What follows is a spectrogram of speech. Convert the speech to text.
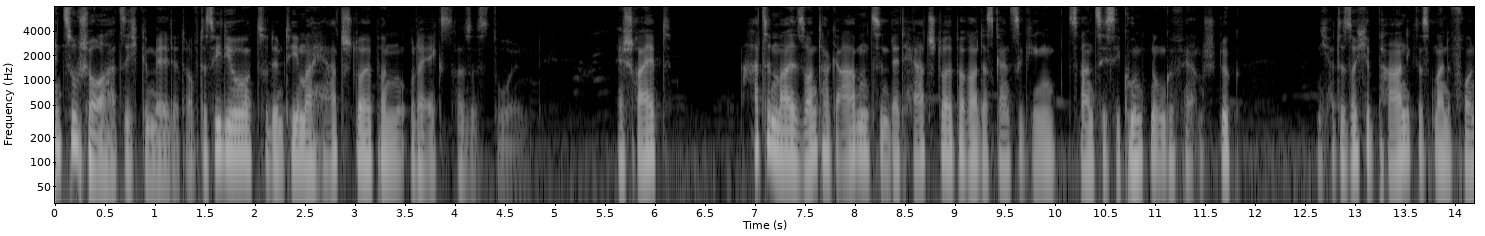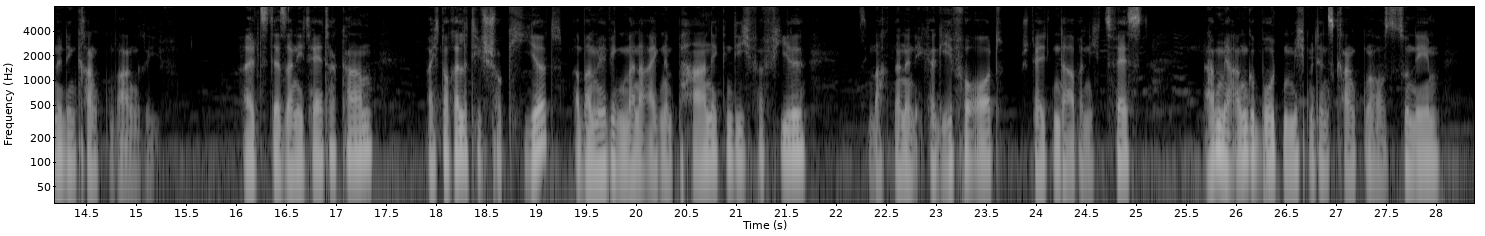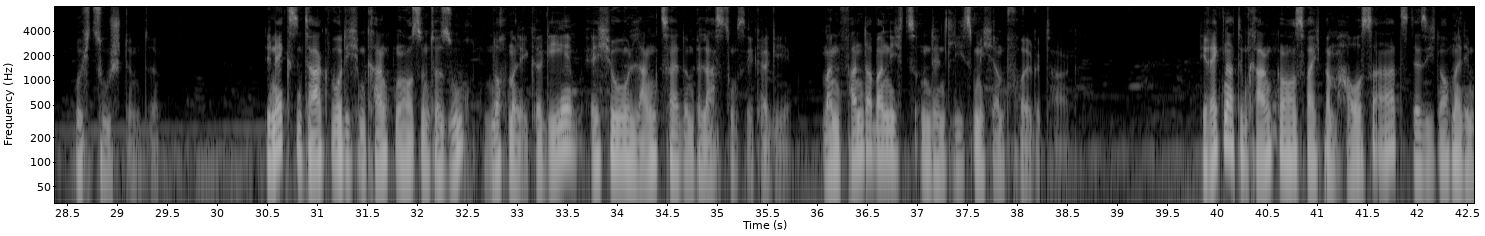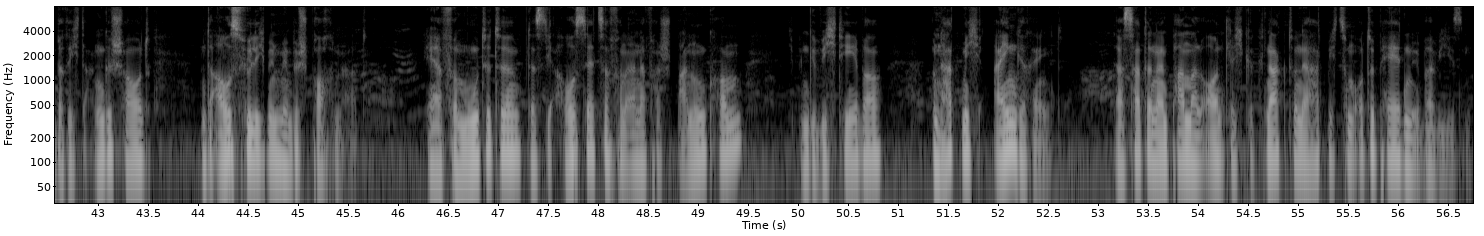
Ein Zuschauer hat sich gemeldet auf das Video zu dem Thema Herzstolpern oder Extrasystolen. Er schreibt, hatte mal Sonntagabends im Bett Herzstolperer, das Ganze ging 20 Sekunden ungefähr am Stück. Ich hatte solche Panik, dass meine Freundin den Krankenwagen rief. Als der Sanitäter kam, war ich noch relativ schockiert, aber mehr wegen meiner eigenen Panik, in die ich verfiel. Sie machten dann ein EKG vor Ort, stellten da aber nichts fest und haben mir angeboten, mich mit ins Krankenhaus zu nehmen, wo ich zustimmte. Den nächsten Tag wurde ich im Krankenhaus untersucht, nochmal EKG, Echo, Langzeit- und Belastungs-EKG. Man fand aber nichts und entließ mich am Folgetag. Direkt nach dem Krankenhaus war ich beim Hausarzt, der sich nochmal den Bericht angeschaut und ausführlich mit mir besprochen hat. Er vermutete, dass die Aussetzer von einer Verspannung kommen, ich bin Gewichtheber, und hat mich eingerenkt. Das hat dann ein paar Mal ordentlich geknackt und er hat mich zum Orthopäden überwiesen.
